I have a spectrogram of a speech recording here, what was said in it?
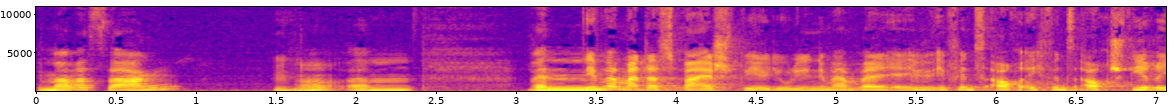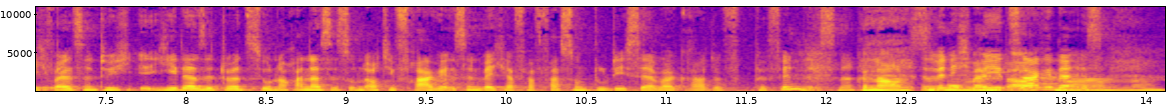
immer was sagen. Mhm. Ne? Ähm, wenn Nehmen wir mal das Beispiel, Juli. Nehmen wir, weil ich finde es auch, auch schwierig, weil es natürlich jeder Situation auch anders ist und auch die Frage ist, in welcher Verfassung du dich selber gerade befindest. Ne? Genau. Und also wenn ich mir jetzt sage, da ist, ne?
